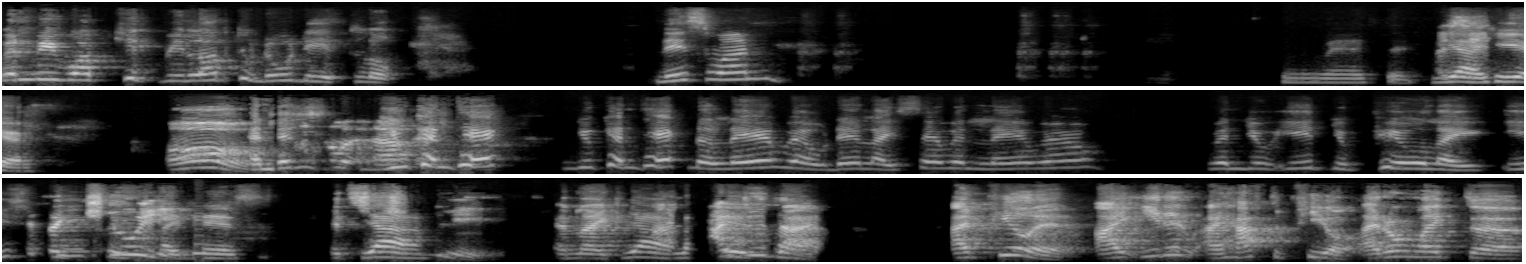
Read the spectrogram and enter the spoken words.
When we watch it, we love to do this. Look, this one. Where is it? I Yeah, see. here. Oh. And then so, uh, you can take you can take the level. They're like seven level. When you eat, you peel like each It's like chewy. like this. It's yeah. chewy. And like, Yeah, I, like I this, do that. I peel it. I eat it. I have to peel. I don't like to.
